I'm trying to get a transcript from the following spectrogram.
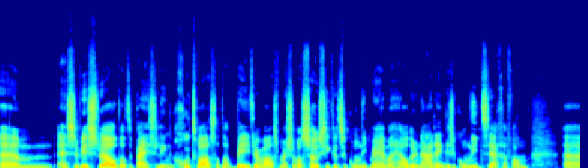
Ehm, en ze wist wel dat de pijnstilling goed was, dat dat beter was. Maar ze was zo ziek dat ze kon niet meer helemaal helder nadenken. Ze kon niet zeggen van, uh,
